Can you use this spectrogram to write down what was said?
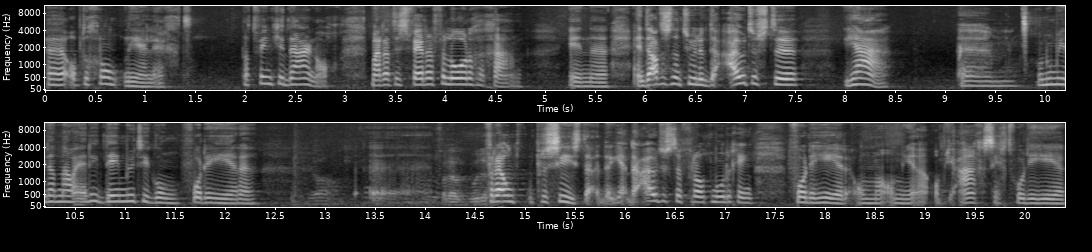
uh, op de grond neerlegt. Dat vind je daar nog. Maar dat is verder verloren gegaan. In, uh, en dat is natuurlijk de uiterste, ja, um, hoe noem je dat nou, Eddie? Demutigung voor de heren. Uh, Veroont, precies, de, de, ja, de, uiterste verootmoediging voor de Heer. Om, om je op je aangezicht voor de Heer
